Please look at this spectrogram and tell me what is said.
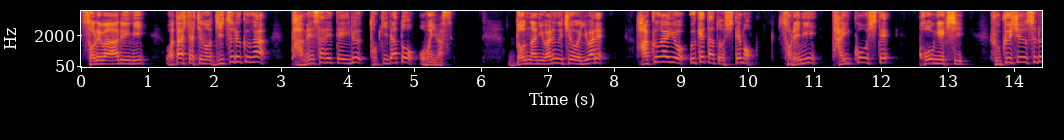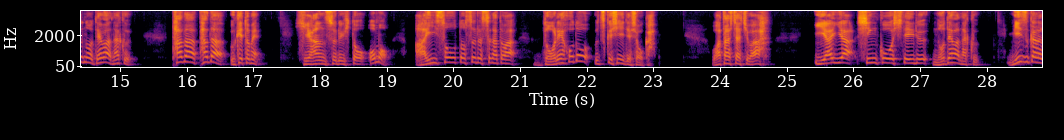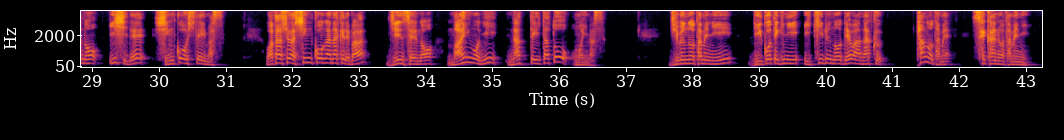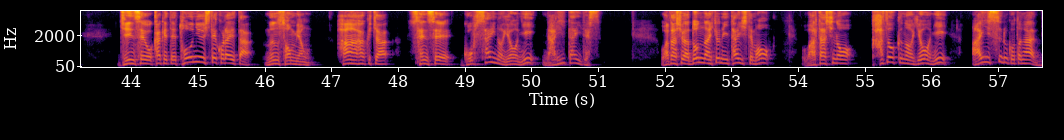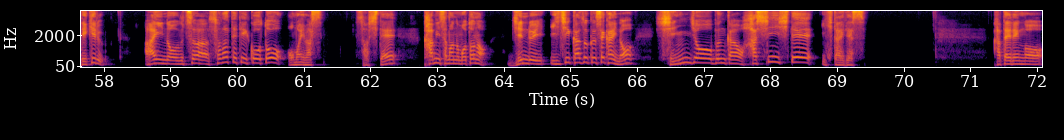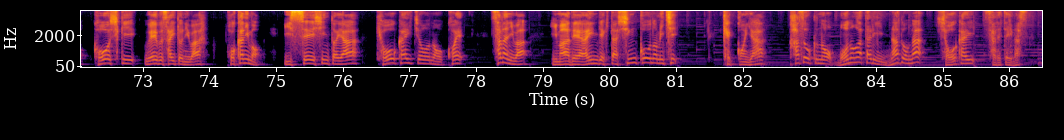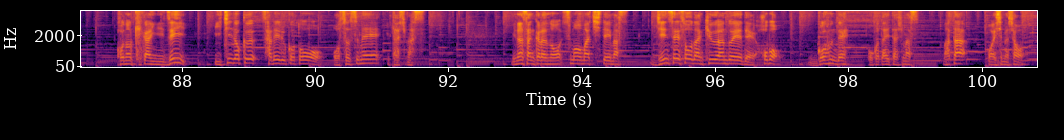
それはある意味、私たちの実力が試されている時だと思います。どんなに悪口を言われ、迫害を受けたとしても、それに対抗して攻撃し、復讐するのではなく、ただただ受け止め、批判する人をも愛そうとする姿はどれほど美しいでしょうか。私たちは、いやいや信仰しているのではなく、自らの意志で信仰しています。私は信仰がなければ人生の迷子になっていたと思います。自分のために利己的に生きるのではなく、他のため、世界のために、人生をかけて投入してこられたムン・ソンミョン、ハン・ハクチャ先生ご夫妻のようになりたいです。私はどんな人に対しても私の家族のように愛することができる愛の器を育てていこうと思います。そして神様のもとの人類一家族世界の心情文化を発信していきたいです。家庭連合公式ウェブサイトには他にも一斉信徒や教会長の声、さらには今まで歩んできた信仰の道、結婚や家族の物語などが紹介されています。この機会にぜひ一読されることをお勧めいたします。皆さんからの質問をお待ちしています。人生相談 Q&A でほぼ5分でお答えいたしますまたお会いしましょう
